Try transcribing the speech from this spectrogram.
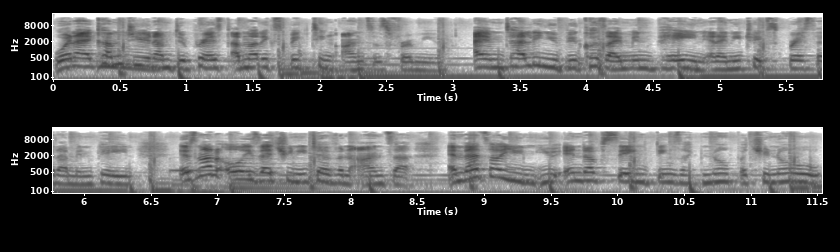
When I come to you and I'm depressed, I'm not expecting answers from you. I am telling you because I'm in pain and I need to express that I'm in pain. It's not always that you need to have an answer. And that's how you, you end up saying things like, no, but you know,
